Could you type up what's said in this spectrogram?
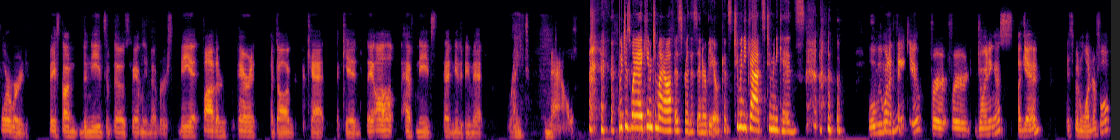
forward based on the needs of those family members, be it father, a parent, a dog, a cat, a kid. They all have needs that need to be met right now. Which is why I came to my office for this interview because too many cats, too many kids. well, we want to thank you for for joining us again. It's been wonderful.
